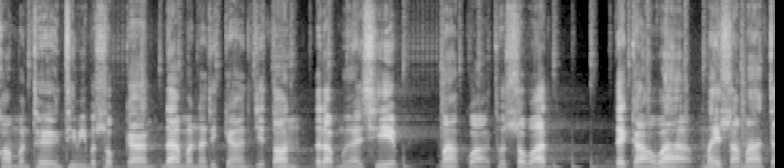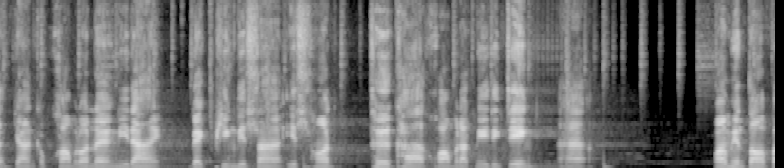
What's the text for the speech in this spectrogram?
ความบันเทิงที่มีประสบการณ์ด้านบรรณาธิการดิจิตอลระดับมืออาชีพ มากกว่าทศวรรษ ได้กล่าวว่าไม่สามารถจัดการกับความร้อนแรงนี้ได้ Blackpink Lisa is hot เธอฆ่าความรักนี้จริงๆนะฮะ ความเห็นต่อไป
